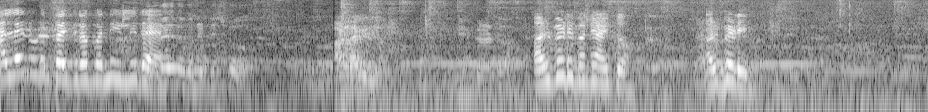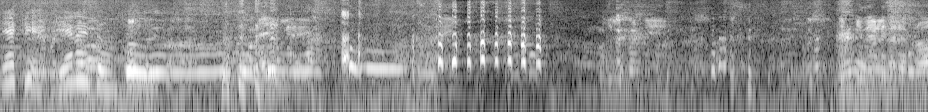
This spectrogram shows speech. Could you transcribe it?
ಅಲ್ಲೇ ನೋಡುತ್ತಾ ಇದ್ದೀರಾ? ಬನ್ನಿ ಇಲ್ಲಿದೆ. ಅಳ್ಬೇಡಿ ಬನ್ನಿ ಆಯ್ತು. ಅಳ್ಬೇಡಿ. ಯಾಕೆ? ಏನಾಯ್ತು? Bro?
